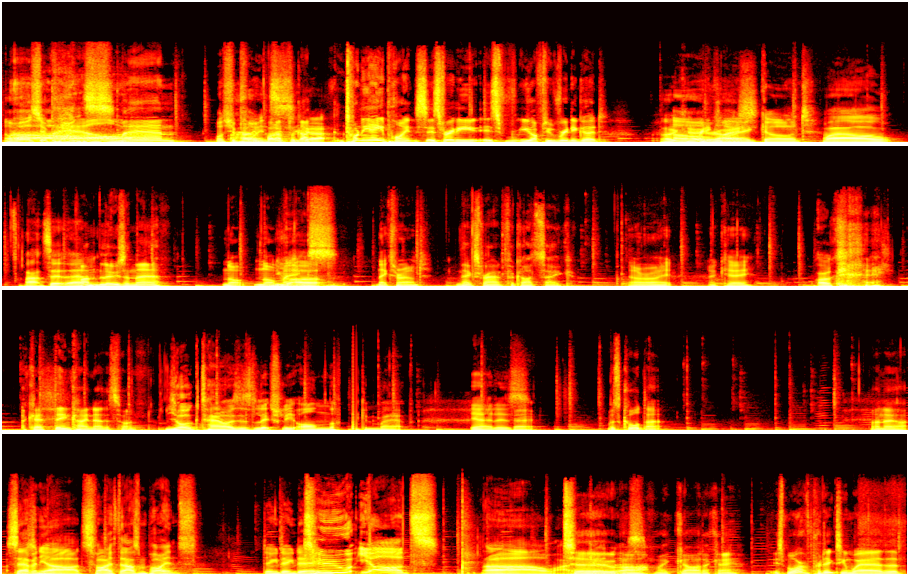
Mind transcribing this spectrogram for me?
And what's your Oh, points? Hell, oh, man. What's your How points? points you got? 28 points. It's really, it's you have to be really good. Okay, oh Pretty my close. god! Well, that's it then. I'm losing there. Not not You Max. Next round. Next round, for God's sake. All right. Okay. okay. Okay, I think I know this one. Yog Towers is literally on the fucking map. Yeah, it is. Okay. What's called that? Oh no. Seven yards, 5,000 points. Ding, ding, ding. Two yards. Oh, my Two. goodness. Oh my god. Okay. It's more of predicting where the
